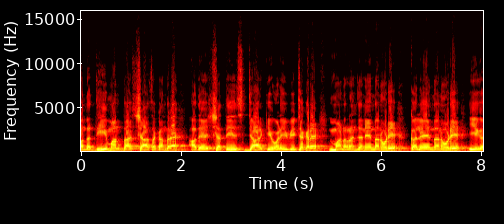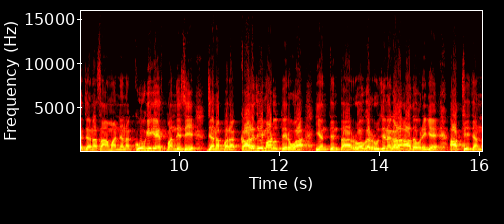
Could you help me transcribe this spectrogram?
ಒಂದು ಧೀಮಂತ ಶಾಸಕ ಅಂದರೆ ಅದೇ ಸತೀಶ್ ಜಾರಕಿಹೊಳಿ ವೀಕ್ಷಕರೇ, ಮನರಂಜನೆಯಿಂದ ನೋಡಿ, ಕಲೆಯಿಂದ ನೋಡಿ, ಈಗ ಜನಸಾಮಾನ್ಯನ ಕೂಗಿಗೆ ಸ್ಪಂದಿಸಿ, ಜನಪರ ಕಾಳಜಿ ಮಾಡುತ್ತಿರುವ ಎಂತಿಂಥ ರೋಗ ರುಜಿನಗಳ ಆದವರಿಗೆ ಆಕ್ಸಿಜನ್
